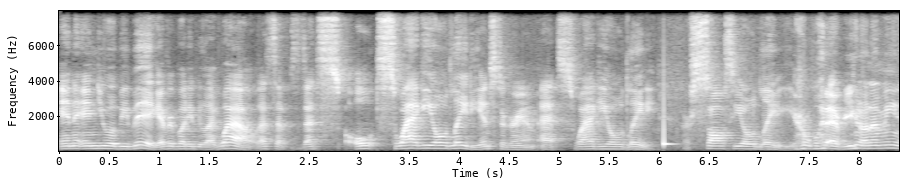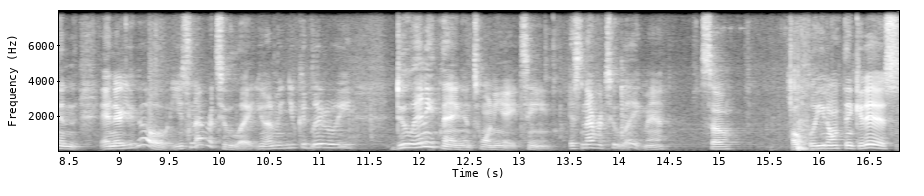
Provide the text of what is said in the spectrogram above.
and and you will be big. Everybody be like, wow, that's a that's old swaggy old lady Instagram at swaggy old lady or saucy old lady or whatever. You know what I mean? And and there you go. It's never too late. You know what I mean? You could literally do anything in 2018. It's never too late, man. So hopefully you don't think it is.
